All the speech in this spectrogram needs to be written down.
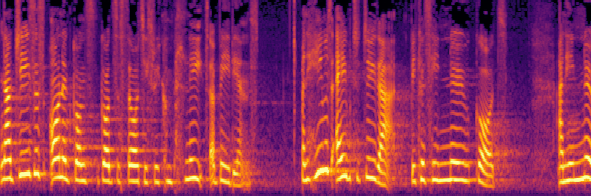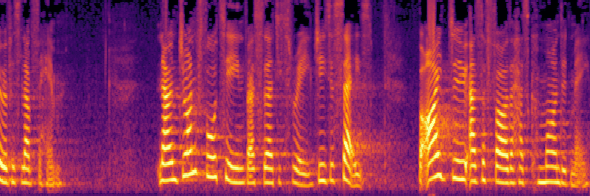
now, Jesus honored God's, God's authority through complete obedience. And he was able to do that because he knew God and he knew of his love for him. Now, in John 14, verse 33, Jesus says, But I do as the Father has commanded me,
